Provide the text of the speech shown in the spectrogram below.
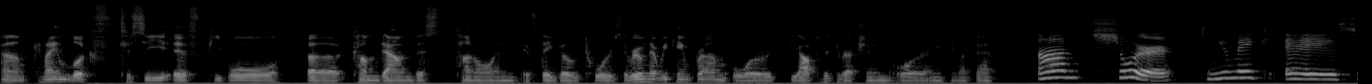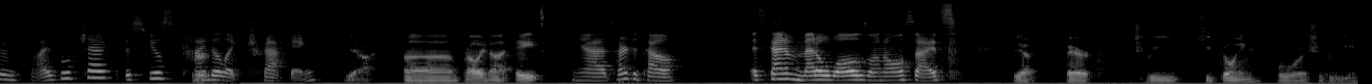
Um, can I look f- to see if people uh, come down this tunnel and if they go towards the room that we came from, or the opposite direction, or anything like that? Um, sure. Can you make a survival check? This feels Sure. kind of like tracking. Yeah. Um, probably not eight. Yeah, it's hard to tell. It's kind of metal walls on all sides. Yeah, fair. Should we keep going, or should we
